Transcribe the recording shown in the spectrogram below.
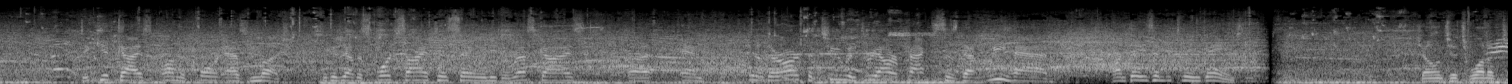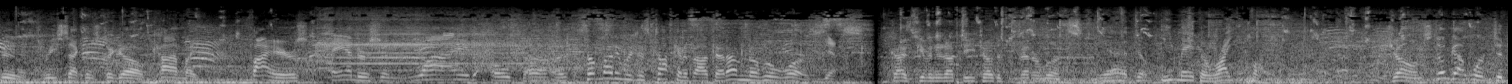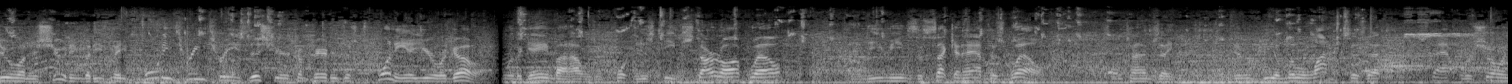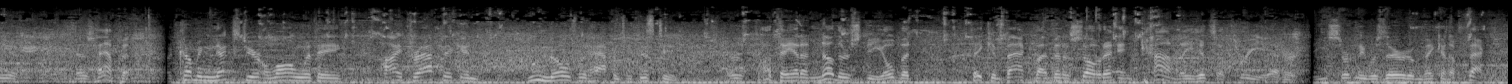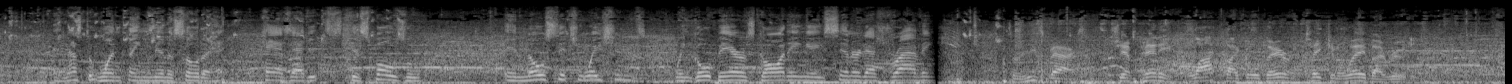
to get guys on the court as much because you have the sports scientists saying we need to rest guys. Uh, and, you know, there aren't the two and three hour practices that we had on days in between games. Jones hits one of two. Three seconds to go. Conley fires. Anderson wide open. Uh, uh, somebody was just talking about that. I don't know who it was. Yes. Guys giving it up to each other for better looks. Yeah, he made the right play. Jones still got work to do on his shooting, but he's made 43 threes this year compared to just 20 a year ago. With a game about how it was important his team start off well, and he means the second half as well. Sometimes they, they be a little lax as that stat we're showing you has happened. Coming next year along with a high draft pick, and who knows what happens with this team. There's thought they had another steal, but taken back by Minnesota, and Conley hits a three at her. He certainly was there to make an effect. And that's the one thing Minnesota ha has at its disposal in those situations when Gobert's guarding a center that's driving. So he's back. Champagnie blocked by Gobert and taken away by Rudy.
